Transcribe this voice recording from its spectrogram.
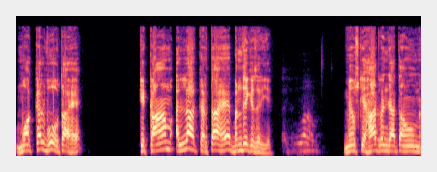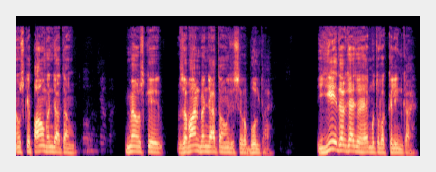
معقل وہ ہوتا ہے کہ کام اللہ کرتا ہے بندے کے ذریعے۔ میں اس کے ہاتھ بن جاتا ہوں، میں اس کے پاؤں بن جاتا ہوں، میں اس کے زبان بن جاتا ہوں جس سے وہ بولتا ہے۔ یہ درجہ جو ہے متوکلین کا ہے۔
